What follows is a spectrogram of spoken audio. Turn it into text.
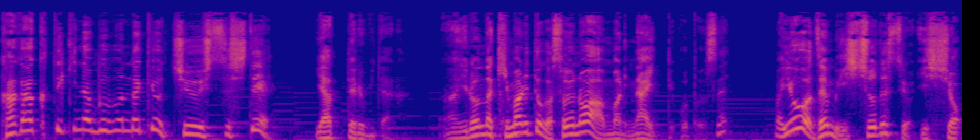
科学的な部分だけを抽出してやってるみたいな。いろんな決まりとかそういうのはあんまりないっていうことですね。まあ、要は全部一緒ですよ、一緒。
